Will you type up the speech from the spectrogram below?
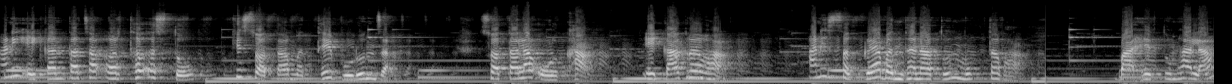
आणि एकांताचा अर्थ असतो की स्वतःमध्ये बुडून जा. स्वतःला ओळखा एकाग्र व्हा आणि सगळ्या बंधनातून मुक्त व्हा. बाहेर तुम्हाला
